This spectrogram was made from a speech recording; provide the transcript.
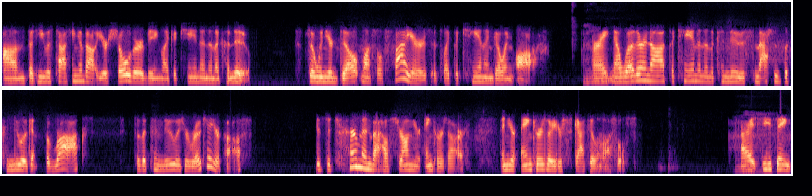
Um, but he was talking about your shoulder being like a cannon in a canoe. So when your delt muscle fires, it's like the cannon going off. Oh. All right. Now, whether or not the cannon in the canoe smashes the canoe against the rocks, so the canoe is your rotator cuff, is determined by how strong your anchors are. And your anchors are your scapula muscles. All right. So you think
